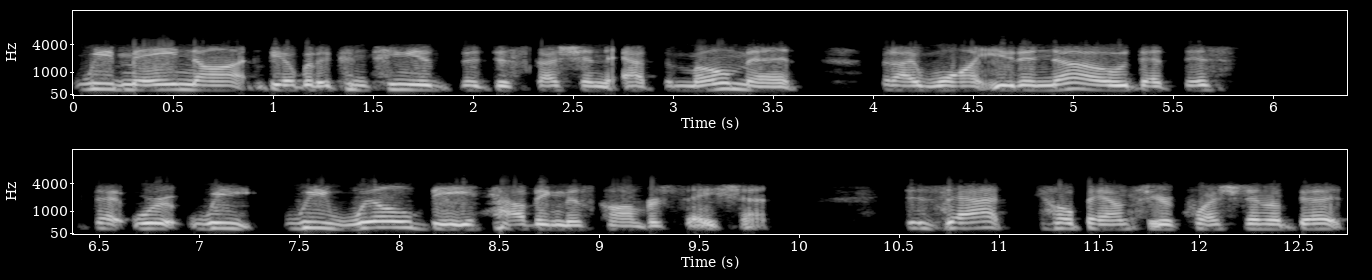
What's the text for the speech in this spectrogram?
we may not be able to continue the discussion at the moment, but I want you to know that this that we're, we we will be having this conversation. Does that help answer your question a bit?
